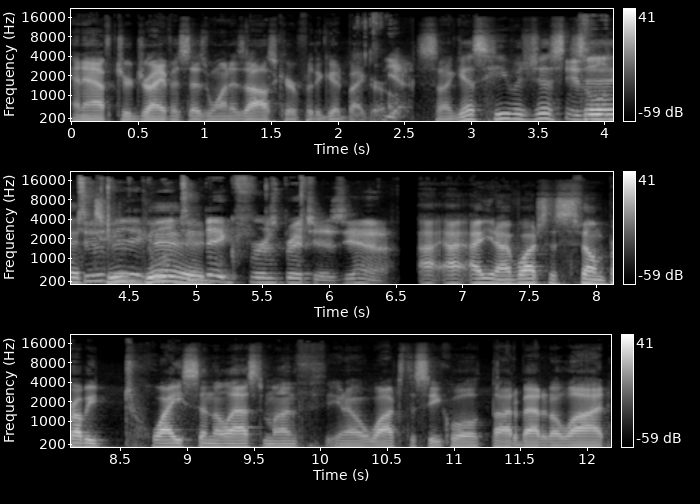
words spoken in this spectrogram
and after Dreyfuss has won his Oscar for The Goodbye Girl. Yeah. So I guess he was just uh, too, too big, good. a little too big for his britches. Yeah. I, I, you know, I've watched this film probably twice in the last month. You know, watched the sequel, thought about it a lot.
